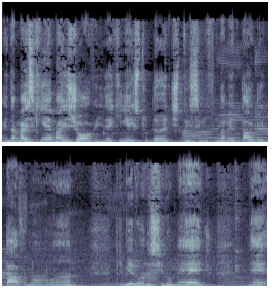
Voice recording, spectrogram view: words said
ainda mais quem é mais jovem, né? quem é estudante do ensino fundamental de oitavo, nono ano, primeiro ano do ensino médio. Né?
